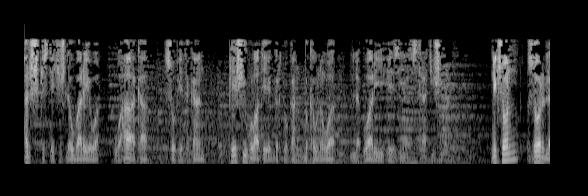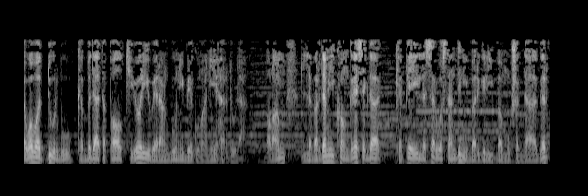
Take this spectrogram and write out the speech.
هەر شکستێکیش لەو بارەیەوە وەها ئەکا سۆڤیەتەکان پێشی وڵاتە یەکگرتووەکان بکەونەوە لە بواری هێزی ستراتیژیدا. نیکسۆن زۆر لەوەوە دوور بوو کە بداتە پاڵ تیۆری وێرانبوونی بێگومانی هەردوولا، بەڵام لە بەردەمی کۆنگرێسێکدا کە پێی لەسەر وەستاندنی بەرگری بە مووشەکدا ئەگرت،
